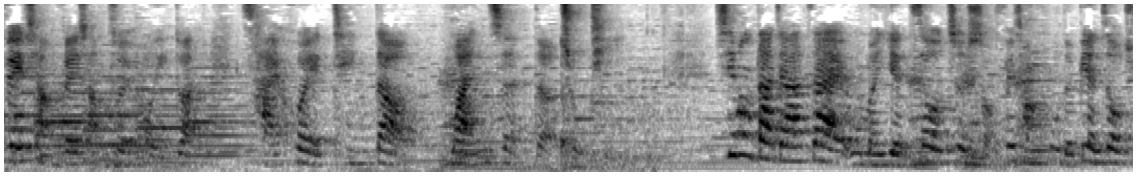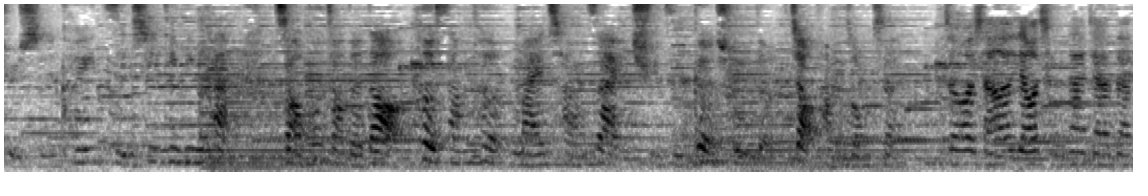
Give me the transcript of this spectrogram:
非常非常最后一段，才会听到完整的主题。希望大家在我们演奏这首非常酷的变奏曲时，可以仔细听听看，找不找得到赫桑特埋藏在曲子各处的教堂钟声。最后，想要邀请大家在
